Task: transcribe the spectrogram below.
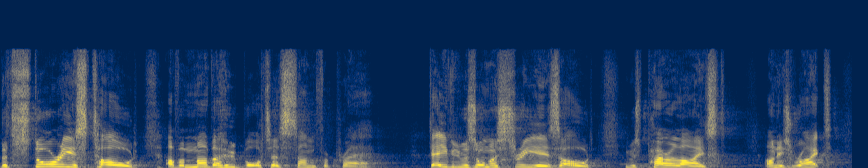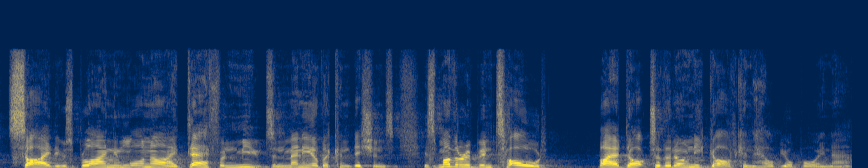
the story is told of a mother who brought her son for prayer. David was almost three years old. He was paralyzed on his right side. He was blind in one eye, deaf and mute, and many other conditions. His mother had been told by a doctor that only God can help your boy now.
